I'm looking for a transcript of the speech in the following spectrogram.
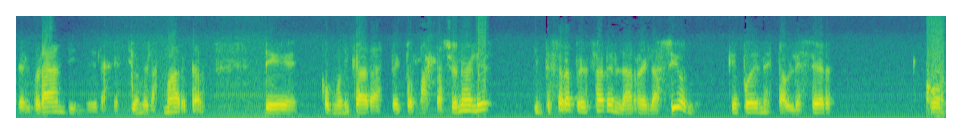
del branding, de la gestión de las marcas, de comunicar aspectos más racionales empezar a pensar en la relación que pueden establecer con,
